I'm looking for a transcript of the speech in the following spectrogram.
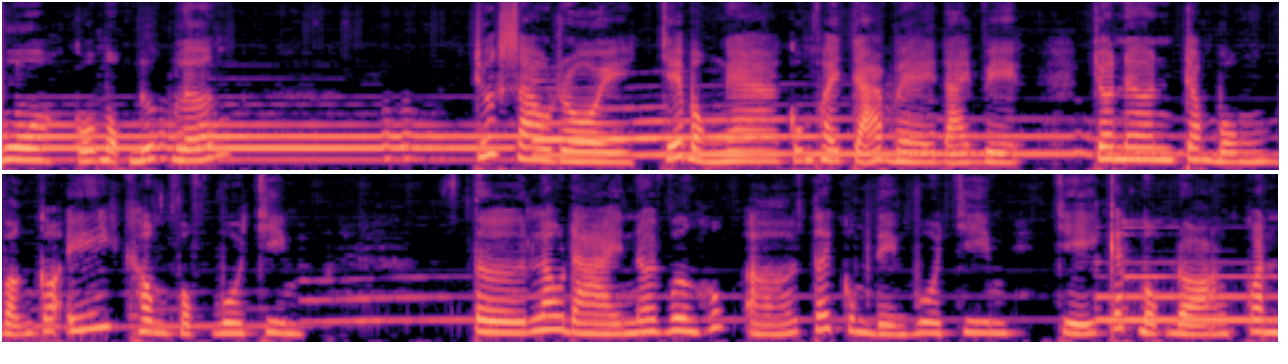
vua của một nước lớn. Trước sau rồi, chế bồng Nga cũng phải trả về Đại Việt, cho nên trong bụng vẫn có ý không phục vua chim. Từ lâu đài nơi Vương Húc ở tới cung điện vua chim chỉ cách một đoạn quanh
